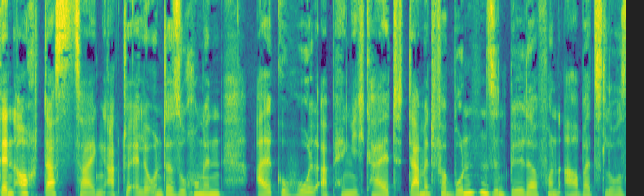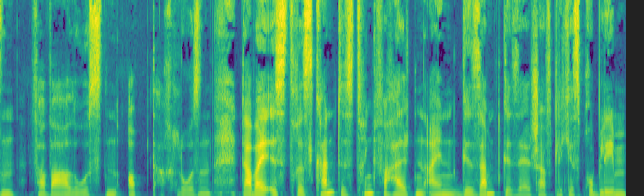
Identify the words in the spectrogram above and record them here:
Denn auch das zeigen aktuelle Untersuchungen. Alkoholabhängigkeit, damit verbunden sind Bilder von Arbeitslosen, Verwahrlosten, Obdachlosen. Dabei ist riskantes Trinkverhalten ein gesamtgesellschaftliches Problem.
